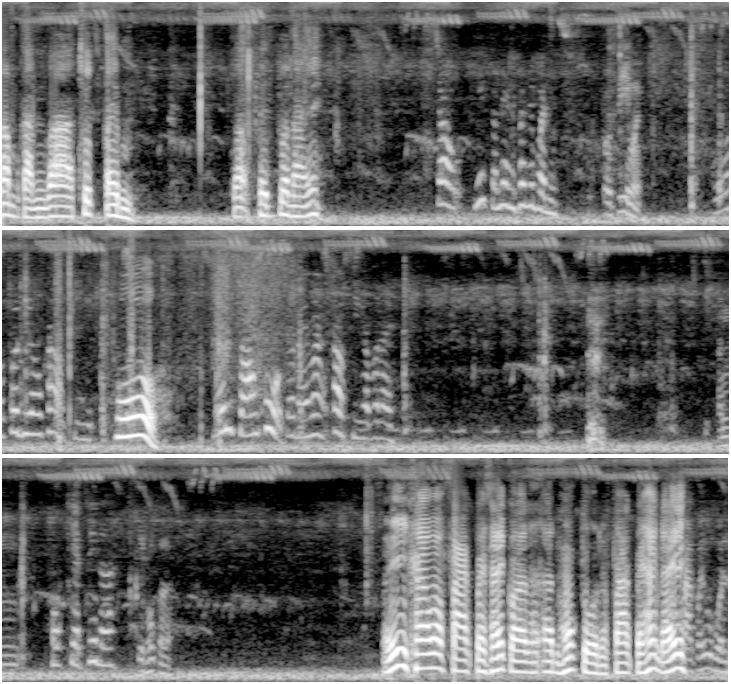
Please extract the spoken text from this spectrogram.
นํกันว่าชุดเต็ม จะเป็นตัวไหน เจ้านี่ตัวเล่นเพิ่นจะบ่นี่ตัวซี่เหมือนโอ้ตัวเดียวเก้าสี่โอ้เล่นสองคู่ตัวไหนบ้างเก้าสี่กับอะไร อันหกเจ็ดนี่เหรอที่พกกันเหรอเอ้ยข่าวว่าฝากไปใช้ก่อนอันหกตัวน่ะฝากไปทางไหนฝากไปอุบล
